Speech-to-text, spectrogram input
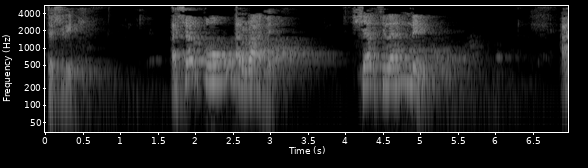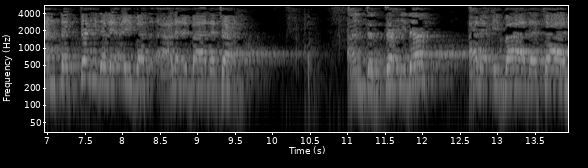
tashriki ashartu arabi sharti la nne an tattahida ala ibadatan أن تتحد على عبادتان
